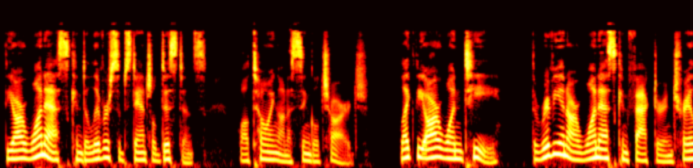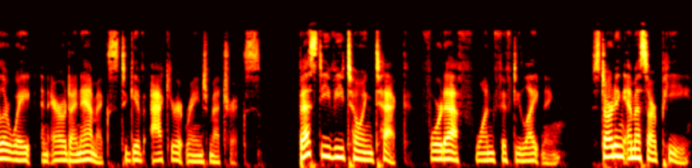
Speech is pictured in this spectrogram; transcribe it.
the R1S can deliver substantial distance while towing on a single charge. Like the R1T, the Rivian R1S can factor in trailer weight and aerodynamics to give accurate range metrics. Best EV towing tech Ford F-150 Lightning. Starting MSRP,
